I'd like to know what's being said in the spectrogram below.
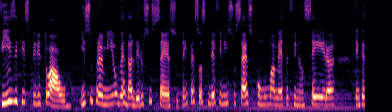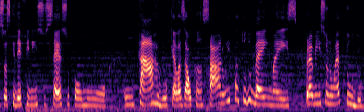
física e espiritual. Isso para mim é o verdadeiro sucesso. Tem pessoas que definem sucesso como uma meta financeira, tem pessoas que definem sucesso como um cargo que elas alcançaram e tá tudo bem, mas para mim isso não é tudo.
